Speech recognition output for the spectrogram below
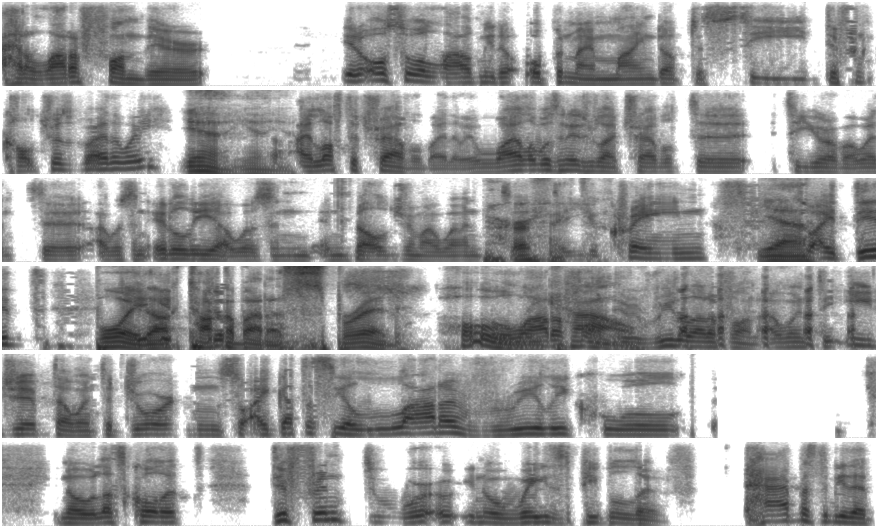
I had a lot of fun there. It also allowed me to open my mind up to see different cultures. By the way, Yeah, yeah, yeah. I love to travel. By the way, while I was in Israel, I traveled to, to Europe. I went to I was in Italy. I was in, in Belgium. I went to, to Perfect. Ukraine. Yeah. So I did Boy, it- doc, it- talk the- about a spread. Holy a lot of fun. It was really a lot of fun. I went to Egypt. I went to Jordan. So I got to see a lot of really cool, you know, let's call it different, you know, ways people live. Happens to be that,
